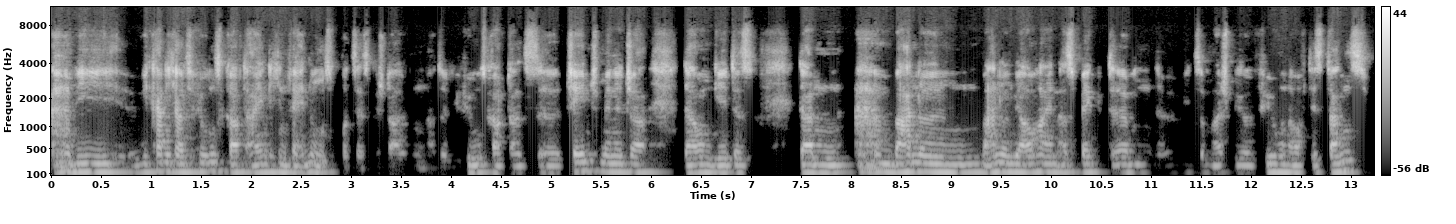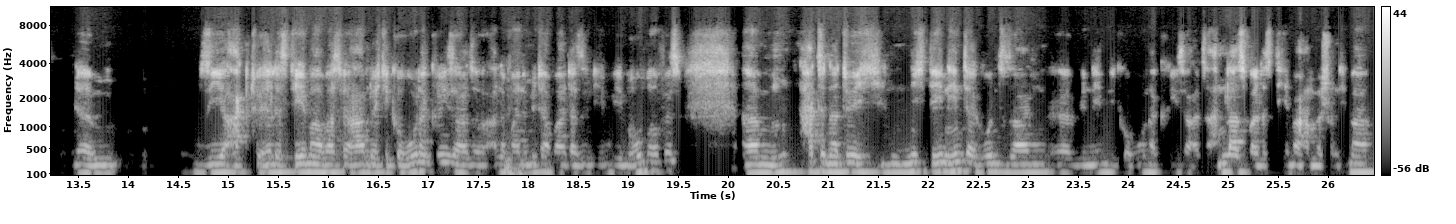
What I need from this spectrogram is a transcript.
wie, wie kann ich als Führungskraft eigentlich einen Veränderungsprozess gestalten? Also die Führungskraft als äh, Change Manager, darum geht es. Dann äh, behandeln, behandeln wir auch einen Aspekt, ähm, wie zum Beispiel Führen auf Distanz. Ähm, siehe aktuelles Thema, was wir haben durch die Corona-Krise. Also alle meine Mitarbeiter sind irgendwie im Homeoffice. Ähm, hatte natürlich nicht den Hintergrund zu sagen, äh, wir nehmen die Corona-Krise als Anlass, weil das Thema haben wir schon immer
